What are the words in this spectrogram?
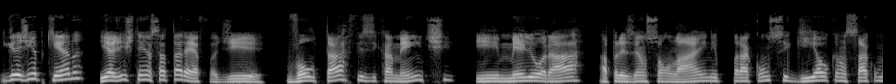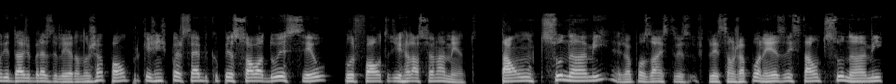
igrejinha pequena e a gente tem essa tarefa de voltar fisicamente e melhorar a presença online para conseguir alcançar a comunidade brasileira no Japão, porque a gente percebe que o pessoal adoeceu por falta de relacionamento. Está um tsunami, já vou usar uma expressão japonesa, está um tsunami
